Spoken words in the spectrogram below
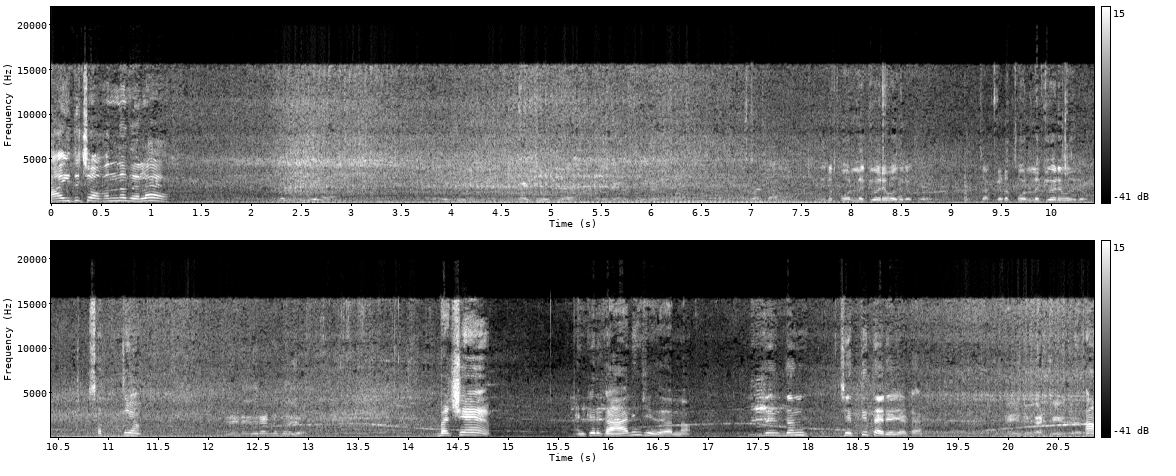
ആ ഇത് ചുവന്നതല്ലേ? ഇതിന്റെ പൊല്ലക്ക് വരെ മധുരം. ചക്കയുടെ പൊല്ലക്ക് വരെ മധുരം. സത്യം. ഇത് രണ്ടും മതിയോ? പക്ഷേ എനിക്കൊരു കാര്യം ചെയ്തു തരണം. ഇത് ഇതൊന്ന് ചെത്തി തരുമോ ചേട്ടാ? ആ.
